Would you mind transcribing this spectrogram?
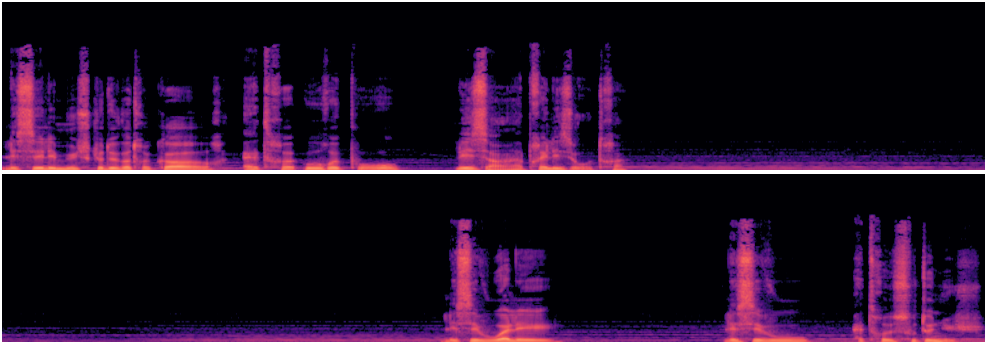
Laissez les muscles de votre corps être au repos les uns après les autres. Laissez-vous aller, laissez-vous être soutenu.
